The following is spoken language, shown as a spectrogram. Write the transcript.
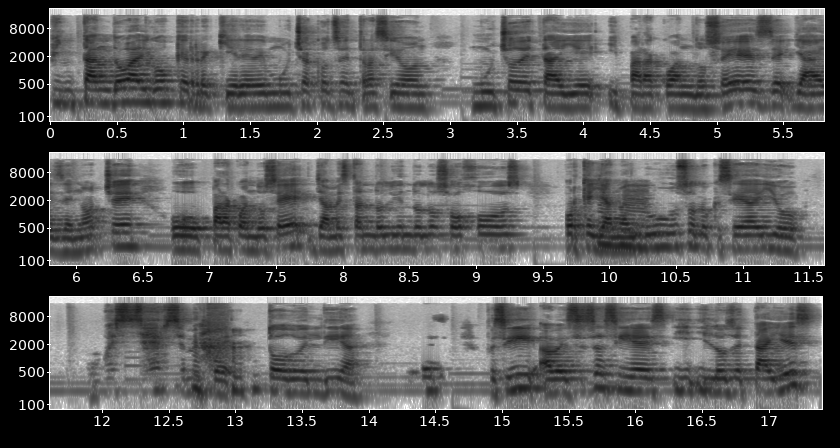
pintando algo que requiere de mucha concentración, mucho detalle y para cuando sé es ya es de noche o para cuando sé ya me están doliendo los ojos porque ya no hay luz o lo que sea y yo, no puede ser, se me fue todo el día. Pues, pues, sí, a veces así es y, y los detalles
